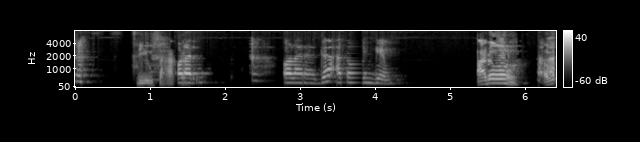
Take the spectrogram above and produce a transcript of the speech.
Diusahakan. Olah, olahraga atau main game? Aduh. Apa?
